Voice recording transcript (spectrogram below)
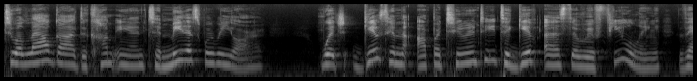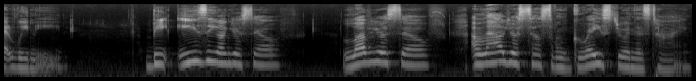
to allow God to come in to meet us where we are, which gives Him the opportunity to give us the refueling that we need. Be easy on yourself, love yourself, allow yourself some grace during this time.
